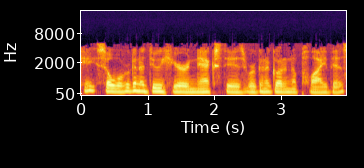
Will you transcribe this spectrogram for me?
Okay, so what we're going to do here next is we're going to go ahead and apply this.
